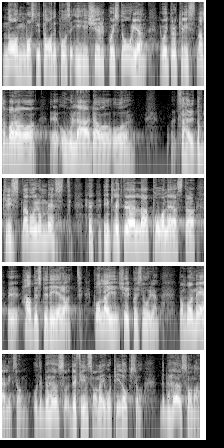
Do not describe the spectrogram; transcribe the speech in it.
Någon måste ju ta det på sig. I kyrkohistorien, det var inte de kristna som bara var eh, olärda och, och så här, de kristna var ju de mest intellektuella, pålästa, hade studerat. Kolla i kyrkohistorien. De var med liksom. Och det, behövs, det finns sådana i vår tid också. Det behövs sådana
